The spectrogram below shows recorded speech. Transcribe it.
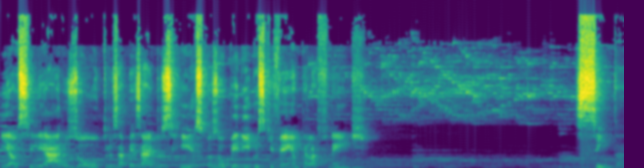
e auxiliar os outros apesar dos riscos ou perigos que venham pela frente. Sinta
